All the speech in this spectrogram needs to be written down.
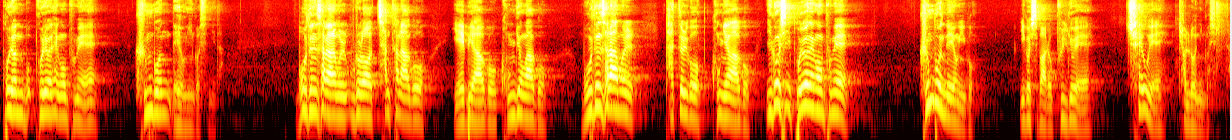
보현, 보현 행원품의 근본 내용인 것입니다. 모든 사람을 우러러 찬탄하고 예배하고 공경하고 모든 사람을 받들고 공양하고 이것이 보현 행원품의 근본 내용이고 이것이 바로 불교의 최후의 결론인 것입니다.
